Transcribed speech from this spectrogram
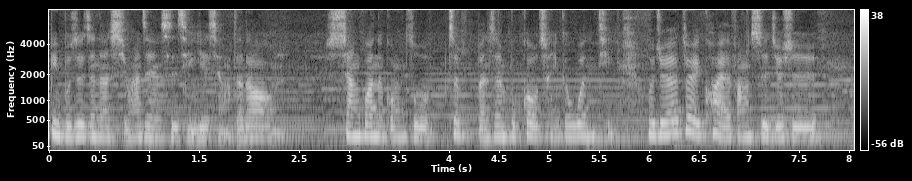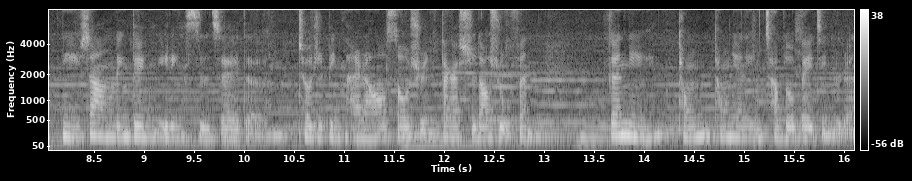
并不是真的喜欢这件事情，也想得到相关的工作，这本身不构成一个问题。我觉得最快的方式就是你上 LinkedIn、一零四之类的求职平台，然后搜寻大概十到十五份。跟你同同年龄差不多背景的人，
